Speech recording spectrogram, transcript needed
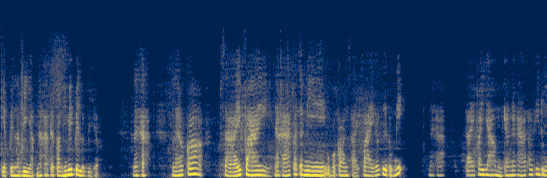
เก็บเป็นระเบียบนะคะ แต่ตอนนี้ไม่เป็นระเบียบนะคะ แล้วก็สายไฟนะคะ ก็จะมีอุปกรณ์สายไฟก็คือตรงนี้นะคะ สายไฟยาวเหมือนกันนะคะ เท่าที่ดู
